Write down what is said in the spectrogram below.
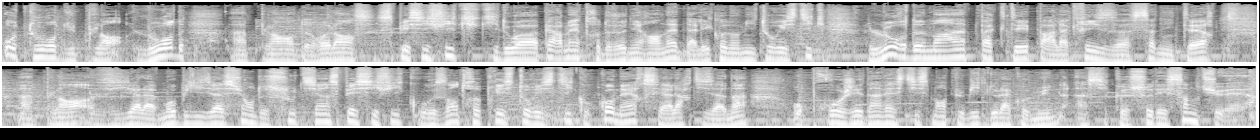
autour du plan Lourdes, un plan de relance spécifique qui doit permettre de venir en aide à l'économie touristique lourdement impactée par la crise sanitaire. Un plan via la mobilisation de soutien spécifique aux entreprises touristiques, au commerce et à l'artisanat, aux projets d'investissement public de la commune ainsi que ceux des sanctuaires.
